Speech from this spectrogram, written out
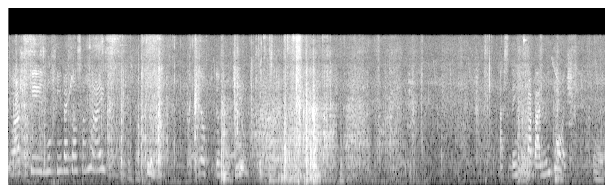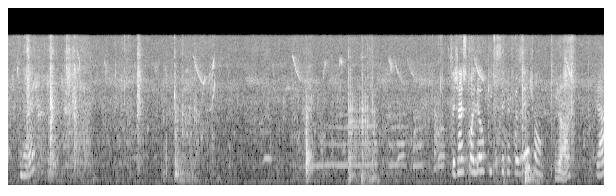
eu acho que no fim vai cansar mais. Tira, mano. Deu, deu certinho? Acidente de trabalho não pode, É. né? Você já escolheu o que, que você quer fazer, João? Já. Já?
